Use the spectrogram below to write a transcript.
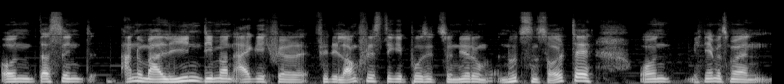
Und das sind Anomalien, die man eigentlich für, für die langfristige Positionierung nutzen sollte. Und ich nehme jetzt mal ein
